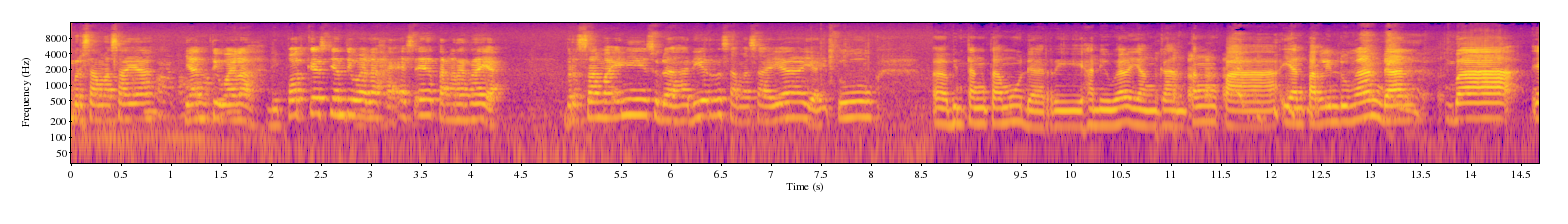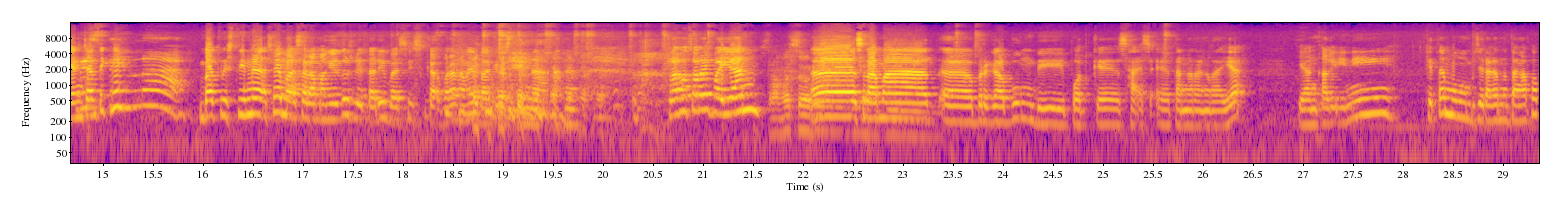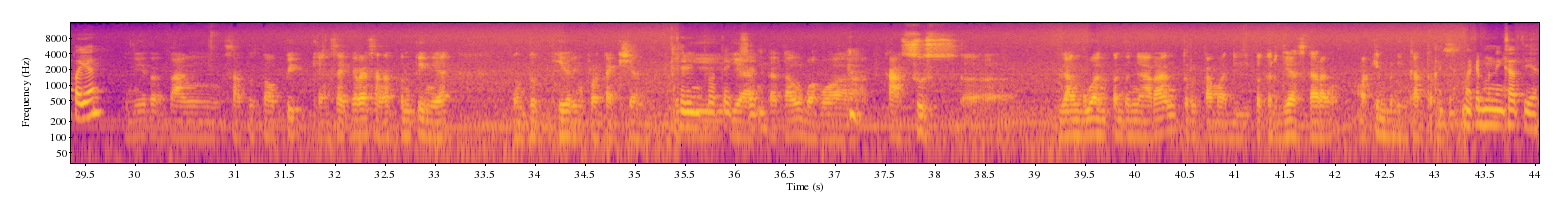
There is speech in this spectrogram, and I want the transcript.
bersama saya Yanti Waila di podcast Yanti Waila HSE Tangerang Raya. Bersama ini sudah hadir sama saya yaitu eh, bintang tamu dari Honeywell yang ganteng Pak Yan Parlindungan dan Mbak yang cantik nih Mbak Kristina. Saya Mbak salah manggil terus dari tadi Mbak Siska, padahal namanya Mbak Kristina. selamat sore Pak Yan. Selamat sore. Eh, selamat eh, bergabung di podcast HSE Tangerang Raya. Yang kali ini kita mau membicarakan tentang apa Pak Yan? Ini tentang satu topik yang saya kira sangat penting ya untuk hearing protection. Hearing Jadi, protection. Ya, kita tahu bahwa kasus eh, gangguan pendengaran terutama di pekerja sekarang makin meningkat terus. Makin meningkat ya.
